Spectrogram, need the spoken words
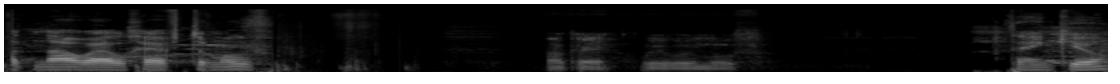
But now I'll have to move. Okay, we will move. Thank you.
